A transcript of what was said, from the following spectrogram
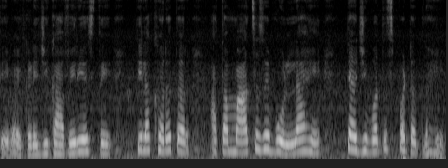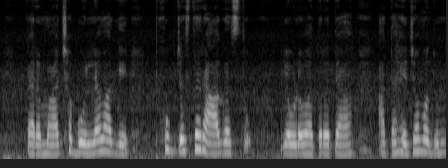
तेव्हा इकडे जी कावेरी असते तिला खरं तर आता माचं जे बोलणं आहे ते अजिबातच पटत नाही. कारण माच्या बोलण्यामागे खूप जास्त राग असतो. एवढं मात्र त्या आता ह्याच्यामधून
